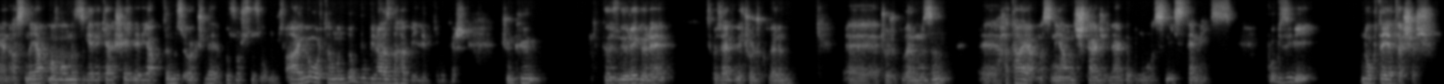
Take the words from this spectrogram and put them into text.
Yani aslında yapmamamız gereken şeyleri yaptığımız ölçüde huzursuz oluruz. Aile ortamında bu biraz daha belirgindir. Çünkü göz göre göre özellikle çocukların, e, çocuklarımızın e, hata yapmasını, yanlış tercihlerde bulunmasını istemeyiz. Bu bizi bir noktaya taşır.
